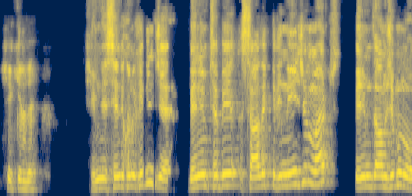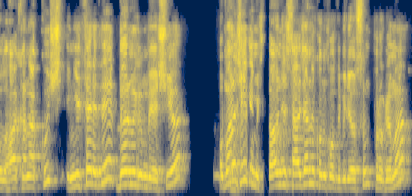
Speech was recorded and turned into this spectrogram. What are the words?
şekilde. Şimdi seni konuk edince benim tabii sağlık bir dinleyicim var. Benim de amcamın oğlu Hakan Akkuş. İngiltere'de Birmingham'da yaşıyor. O bana şey demiş. Daha önce Selcan da konuk oldu biliyorsun programa.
